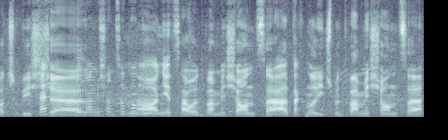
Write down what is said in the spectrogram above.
oczywiście. Tak? Do dwa miesiące około? No, niecałe dwa miesiące, ale tak no liczmy dwa miesiące.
